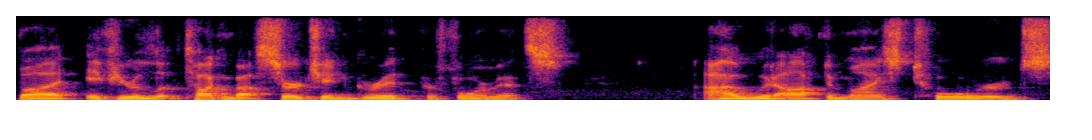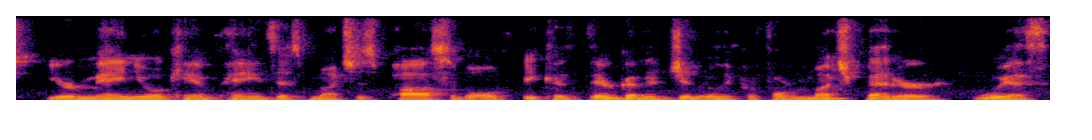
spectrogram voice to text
but if you're talking about search and grid performance, I would optimize towards your manual campaigns as much as possible because they're going to generally perform much better with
